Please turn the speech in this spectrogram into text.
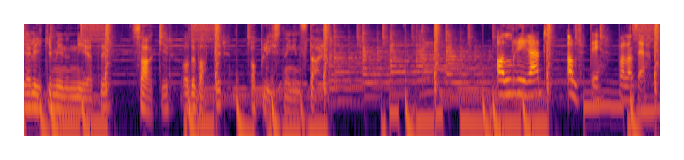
Jeg liker mine nyheter, saker og debatter. Opplysningens dag. Aldri redd, alltid balansert.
